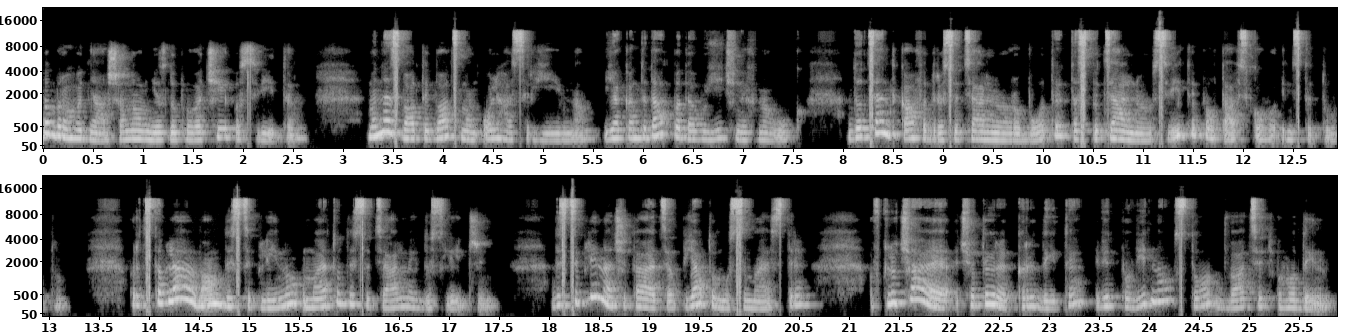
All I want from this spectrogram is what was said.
Доброго дня, шановні здобувачі освіти. Мене звати Бацман Ольга Сергіївна. Я кандидат педагогічних наук, доцент кафедри соціальної роботи та спеціальної освіти Полтавського інституту. Представляю вам дисципліну методи соціальних досліджень. Дисципліна читається в п'ятому семестрі, включає 4 кредити, відповідно 120 годин.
